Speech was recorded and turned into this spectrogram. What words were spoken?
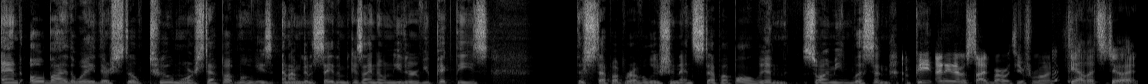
and oh by the way, there's still two more Step Up movies, and I'm going to say them because I know neither of you picked these. There's Step Up Revolution and Step Up All In. So I mean, listen, Pete, I need to have a sidebar with you for a moment. Yeah, let's do it.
